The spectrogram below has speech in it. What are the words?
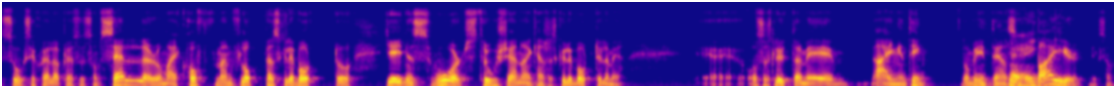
såg sig själva plötsligt som Seller och Mike Hoffman, floppen skulle bort och Jaden Swartz, trotjänaren, kanske skulle bort till och med. Eh, och så slutar med nej, ingenting. De blir inte ens nej, buyer. Liksom.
